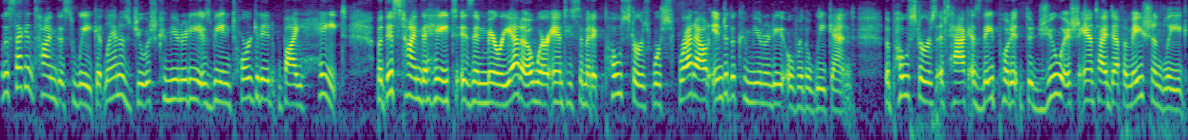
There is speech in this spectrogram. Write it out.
The second time this week, Atlanta's Jewish community is being targeted by hate. But this time the hate is in Marietta, where anti-Semitic posters were spread out into the community over the weekend. The posters attack, as they put it, the Jewish Anti-Defamation League.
